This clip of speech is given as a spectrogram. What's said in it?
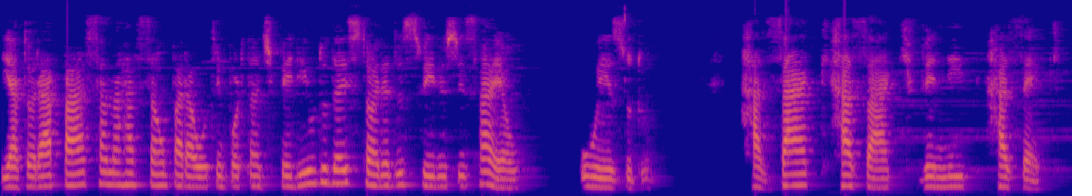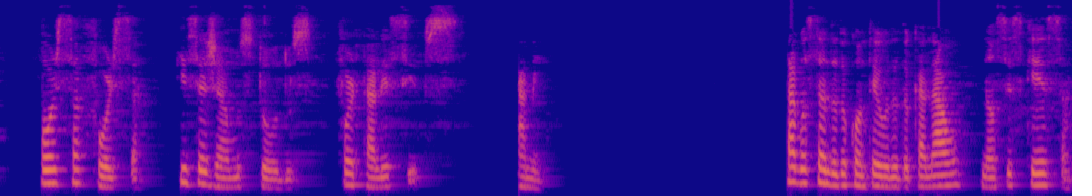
e a Torá passa a narração para outro importante período da história dos filhos de Israel, o Êxodo. Hazak, Hazak, Venit, Hazek. Força, força, que sejamos todos fortalecidos. Amém. Tá gostando do conteúdo do canal? Não se esqueça,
